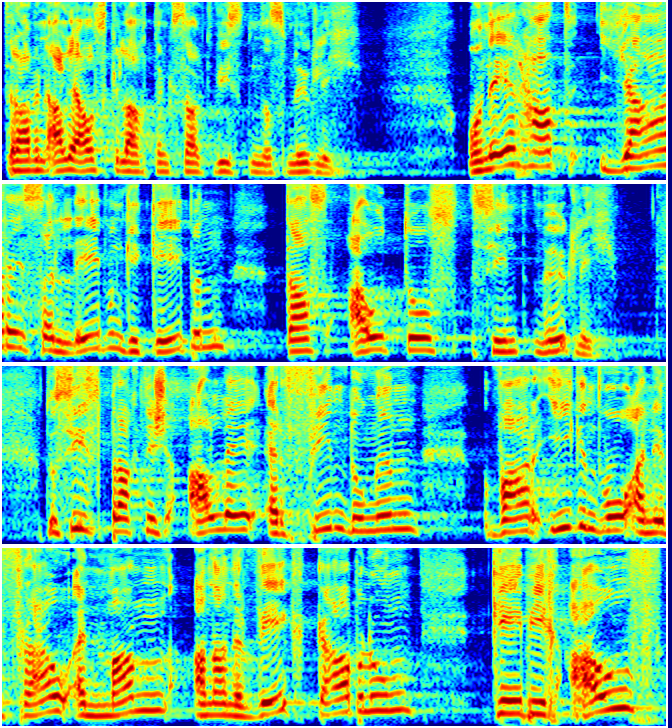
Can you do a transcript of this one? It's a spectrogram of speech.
Da haben alle ausgelacht und gesagt, wie ist denn das möglich? Und er hat Jahre sein Leben gegeben, dass Autos sind möglich. Du siehst praktisch alle Erfindungen, war irgendwo eine Frau, ein Mann an einer Weggabelung, gebe ich auf,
